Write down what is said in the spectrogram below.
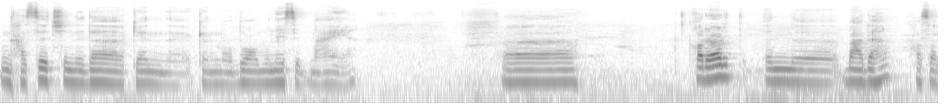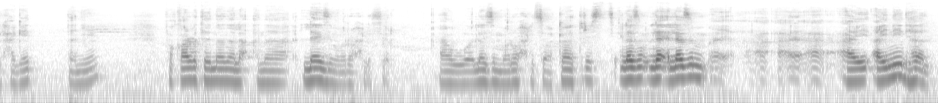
ما حسيتش ان ده كان كان موضوع مناسب معايا. ف قررت ان بعدها حصل حاجات تانية. فقررت ان أنا لا أنا لازم أروح ل therapy أو لازم أروح ل psychiatrist لازم لا لازم I need help.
